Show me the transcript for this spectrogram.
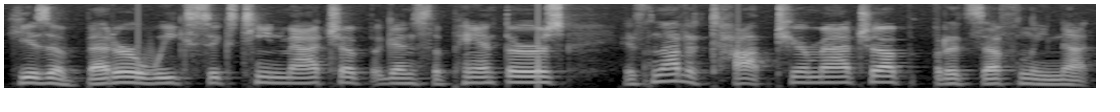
He has a better week 16 matchup against the Panthers, It's not a top tier matchup, but it's definitely not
